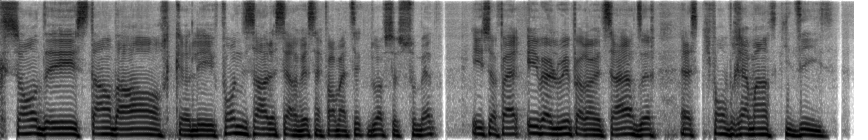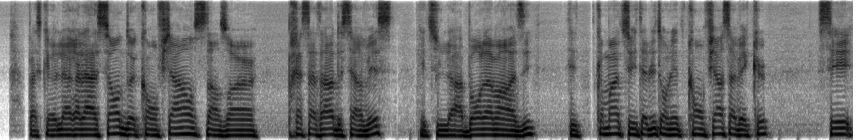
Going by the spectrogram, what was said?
qui sont des standards que les fournisseurs de services informatiques doivent se soumettre et se faire évaluer par un tiers, dire est-ce qu'ils font vraiment ce qu'ils disent? Parce que la relation de confiance dans un prestataire de service, et tu l'as abondamment dit, comment tu établis ton lien de confiance avec eux? C'est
